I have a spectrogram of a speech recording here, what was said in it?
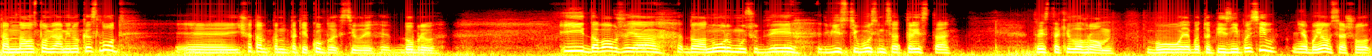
Там на основі амінокислот. Е, і ще там, там такий комплекс цілий е, добрив. І давав вже я да, норму сюди 280-300 300 кг. Бо якби то пізній посів, я боявся, що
